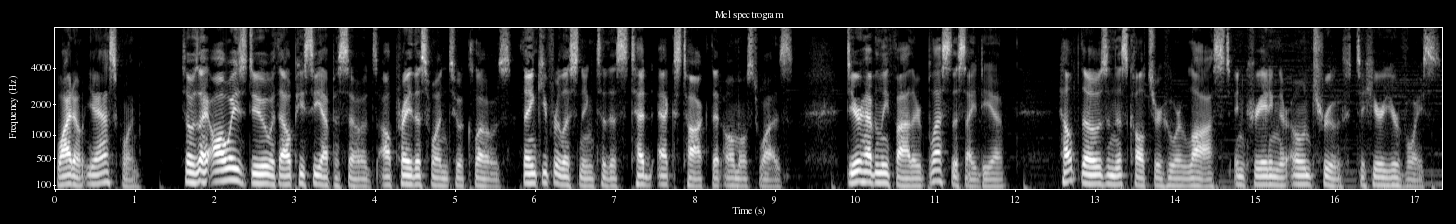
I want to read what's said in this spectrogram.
Why don't you ask one? So, as I always do with LPC episodes, I'll pray this one to a close. Thank you for listening to this TEDx talk that almost was. Dear Heavenly Father, bless this idea. Help those in this culture who are lost in creating their own truth to hear your voice.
